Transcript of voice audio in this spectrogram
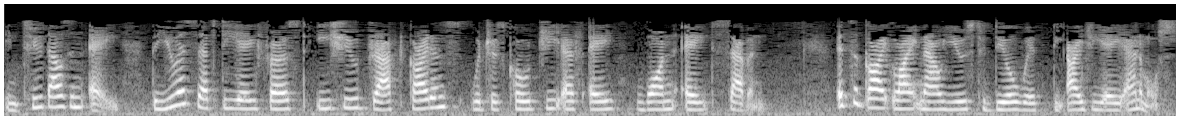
in 2008, the US FDA first issued draft guidance, which is called GFA 187. It's a guideline now used to deal with the IGA animals.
